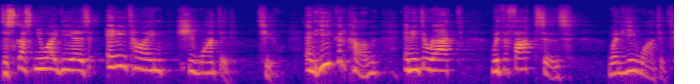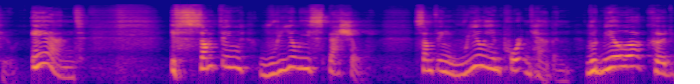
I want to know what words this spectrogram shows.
discuss new ideas anytime she wanted to. And he could come and interact with the foxes when he wanted to. And if something really special, something really important happened, Ludmila could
